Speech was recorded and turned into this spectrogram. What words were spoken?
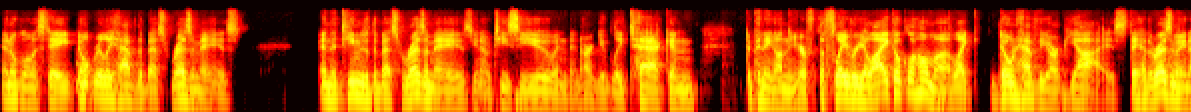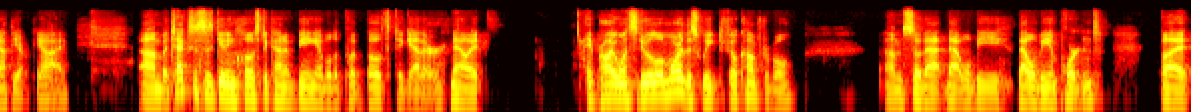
and Oklahoma State, don't really have the best resumes, and the teams with the best resumes, you know, TCU and, and arguably Tech and depending on your the flavor you like, Oklahoma, like don't have the RPIs. They have the resume, not the RPI. Um, but Texas is getting close to kind of being able to put both together. Now it it probably wants to do a little more this week to feel comfortable. Um, so that that will be that will be important. But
